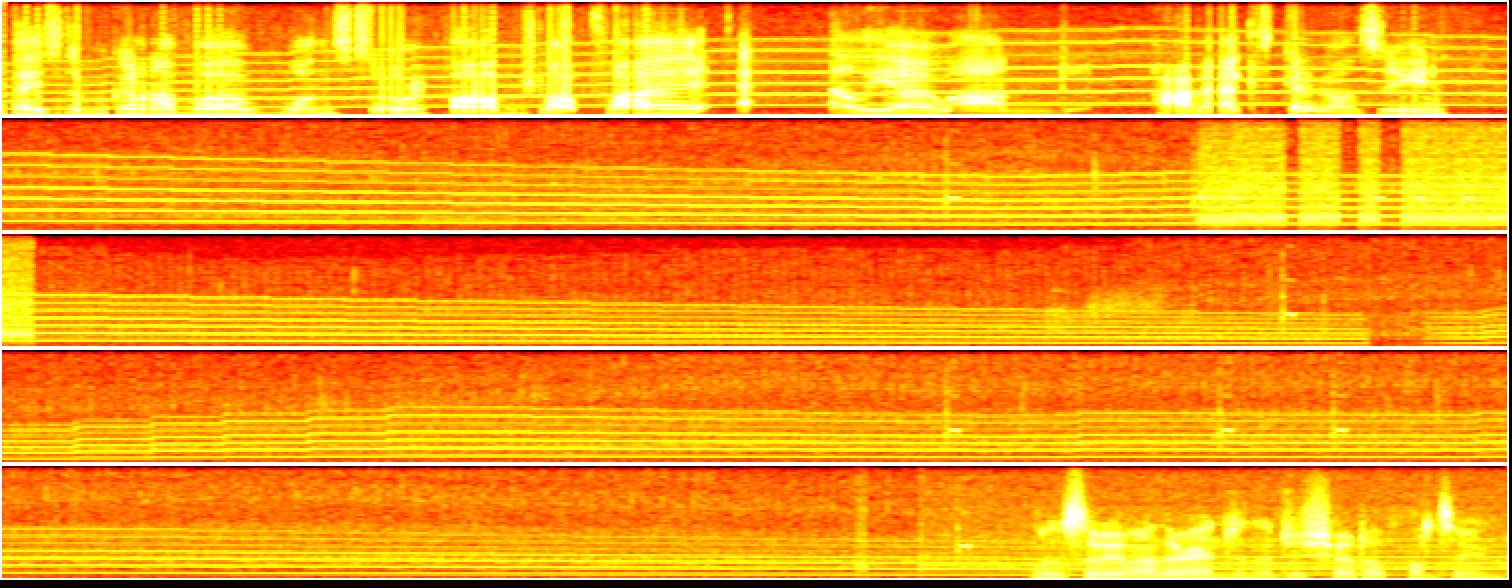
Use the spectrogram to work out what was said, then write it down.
Okay, so we're gonna have a one-story barbershop fire. Elio and paramedics going on scene. We have another engine that just showed up on scene.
